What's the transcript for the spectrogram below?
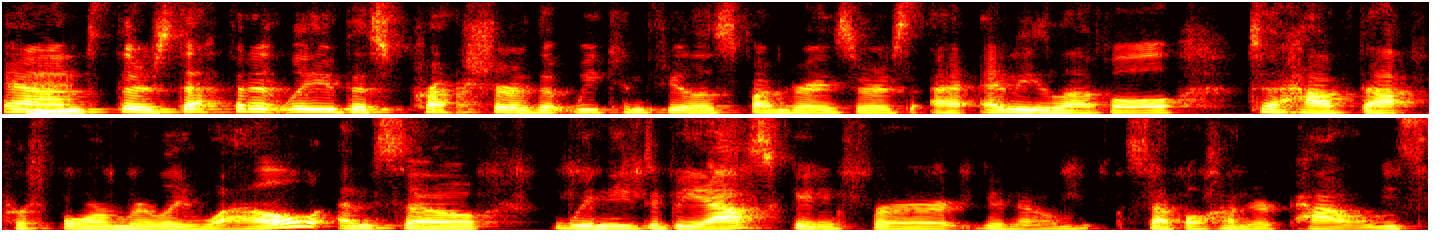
And mm. there's definitely this pressure that we can feel as fundraisers at any level to have that perform really well. And so we need to be asking for, you know, several hundred pounds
